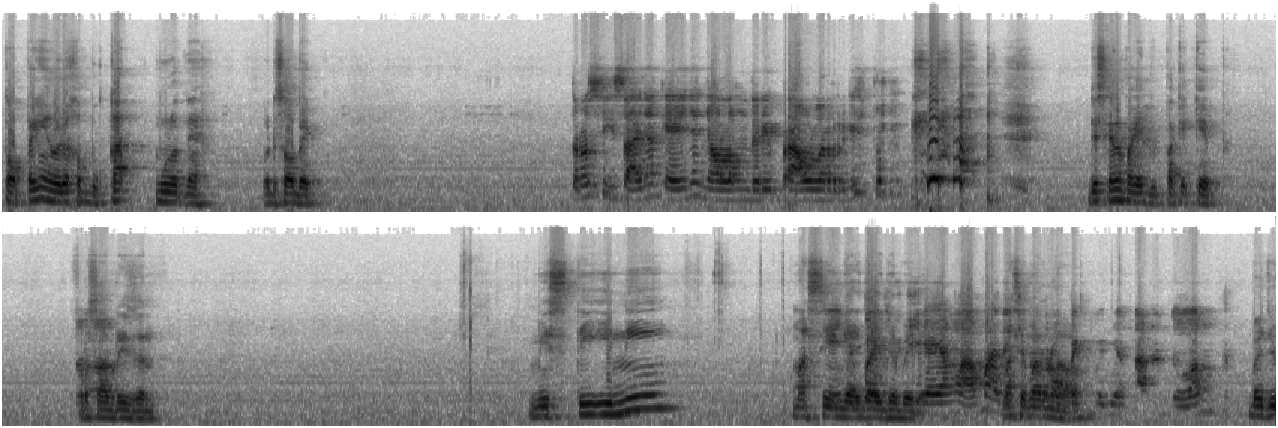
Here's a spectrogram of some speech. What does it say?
topeng yang udah kebuka mulutnya, udah sobek. Terus sisanya kayaknya nyolong dari Prowler gitu. Dia sekarang pakai pakai cape for some reason. Misty ini masih nggak baju jauh-jauh beda. dia yang lama deh, Masih normal. bagian tangan doang. Baju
